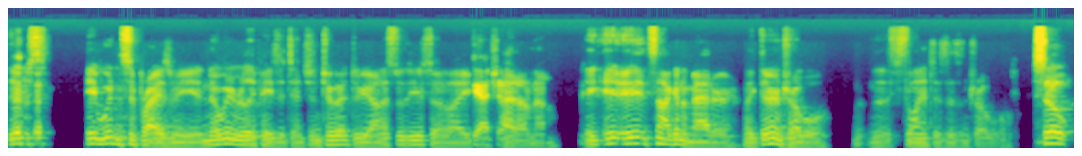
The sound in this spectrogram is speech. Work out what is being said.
there's it wouldn't surprise me, and nobody really pays attention to it. To be honest with you, so like Gotcha. I don't know. It, it, it's not going to matter. Like they're in trouble. The Stellantis is in trouble. So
